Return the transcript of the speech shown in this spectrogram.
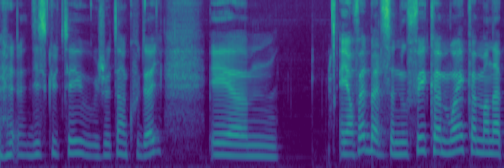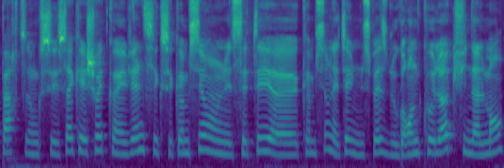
discuter ou jeter un coup d'œil. Et, et en fait, bah, ça nous fait comme, ouais, comme un appart. Donc, c'est ça qui est chouette quand ils viennent, c'est que c'est comme, si on- euh, comme si on était une espèce de grande coloc, finalement,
